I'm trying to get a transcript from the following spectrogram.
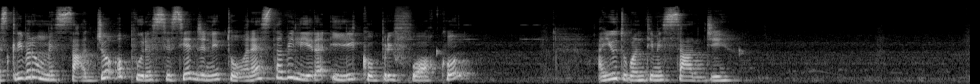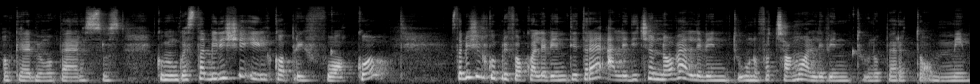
scrivere un messaggio oppure se si è genitore stabilire il coprifuoco. Aiuto quanti messaggi. Ok, l'abbiamo perso. Comunque stabilisci il coprifuoco. Stabilisci il coprifuoco alle 23, alle 19 alle 21. Facciamo alle 21 per Tommy.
